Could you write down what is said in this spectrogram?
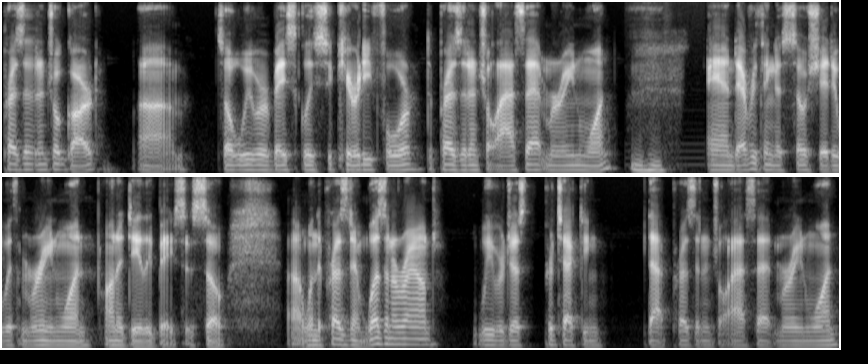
presidential guard. Um, so we were basically security for the presidential asset, Marine One, mm-hmm. And everything associated with Marine One on a daily basis. So uh, when the president wasn't around, we were just protecting that presidential asset, Marine One.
